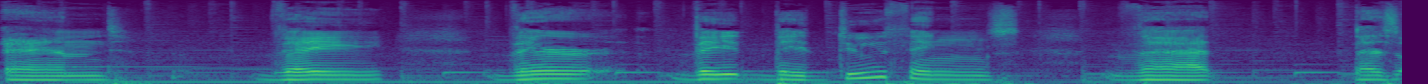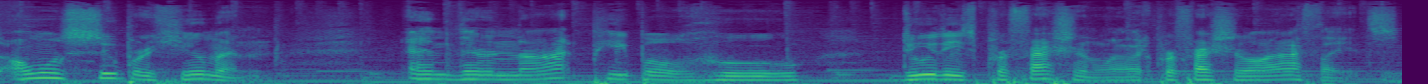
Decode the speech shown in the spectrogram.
And they they they they do things that that is almost superhuman. And they're not people who do these professionally like professional athletes.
